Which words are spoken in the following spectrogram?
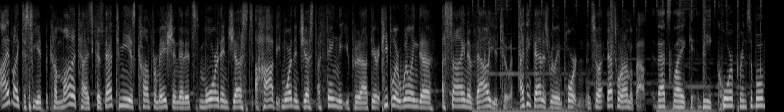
I'd like to see it become monetized because that to me is confirmation that it's more than just a hobby, more than just a thing that you put out there. People are willing to assign a value to it. I think that is really important. And so that's what I'm about. That's like the core principle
